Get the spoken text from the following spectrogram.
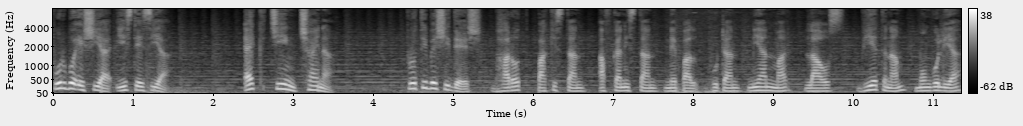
পূর্ব এশিয়া, ইস্ট এশিয়া, এক চীন, চায়না। প্রতিবেশী দেশ, Bharat, Pakistan, Afghanistan, Nepal, Bhutan, Myanmar, Laos, Vietnam, Mongolia,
